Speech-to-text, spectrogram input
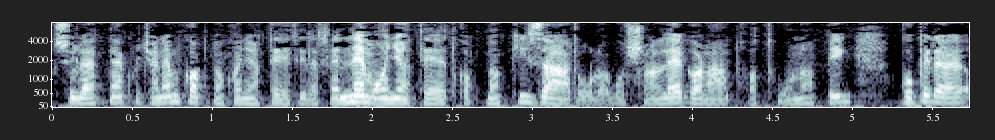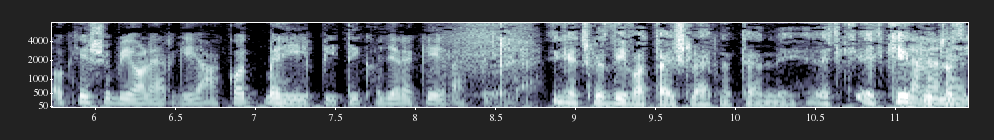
születnek, hogyha nem kapnak anyatejet, illetve nem anyatejet kapnak kizárólagosan legalább hat hónapig, akkor például a későbbi allergiákat beépítik a gyerek életébe. Igen, csak ez divattá is lehetne tenni. Egy, egy kép, jut, az,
